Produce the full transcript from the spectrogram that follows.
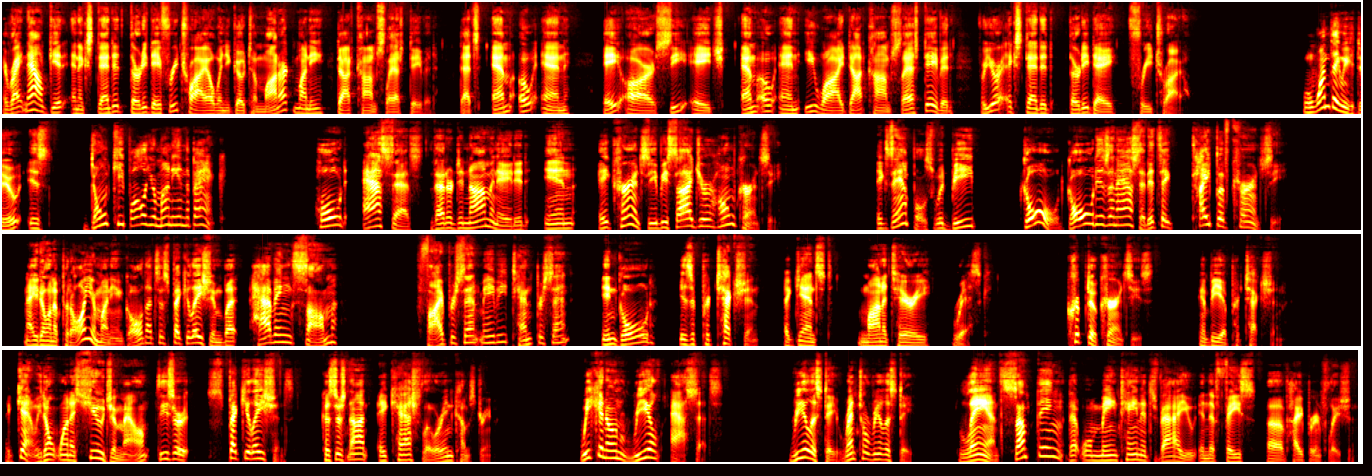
And right now, get an extended 30-day free trial when you go to monarchmoney.com slash David. That's M-O-N-A-R-C-H-M-O-N-E-Y dot com slash David for your extended 30-day free trial. Well, one thing we could do is don't keep all your money in the bank. Hold assets that are denominated in a currency beside your home currency. Examples would be gold. Gold is an asset, it's a type of currency. Now, you don't want to put all your money in gold, that's a speculation, but having some, 5% maybe, 10% in gold, is a protection against monetary risk. Cryptocurrencies can be a protection. Again, we don't want a huge amount. These are speculations because there's not a cash flow or income stream. We can own real assets, real estate, rental real estate, land, something that will maintain its value in the face of hyperinflation.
